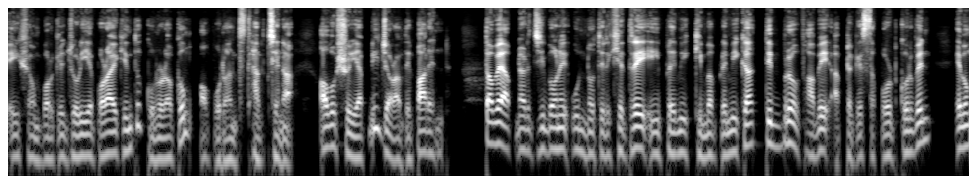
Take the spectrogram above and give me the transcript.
এই সম্পর্কে জড়িয়ে পড়ায় কিন্তু কোনো রকম অপরাধ থাকছে না। অবশ্যই আপনি জড়াতে পারেন। তবে আপনার জীবনে উন্নতির ক্ষেত্রে এই প্রেমিক কিংবা প্রেমিকা তীব্রভাবে আপনাকে সাপোর্ট করবেন এবং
